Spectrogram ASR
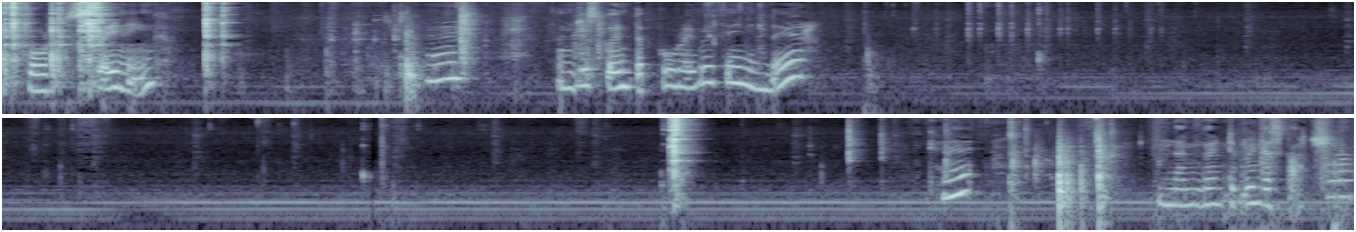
for straining. Okay. I'm just going to pour everything in there. Okay. I'm going to bring a spatula.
